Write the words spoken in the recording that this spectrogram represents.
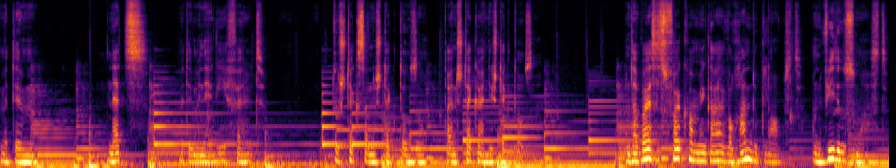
mit dem Netz, mit dem Energiefeld. Du steckst deine Steckdose, deinen Stecker in die Steckdose. Und dabei ist es vollkommen egal, woran du glaubst und wie du es machst.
